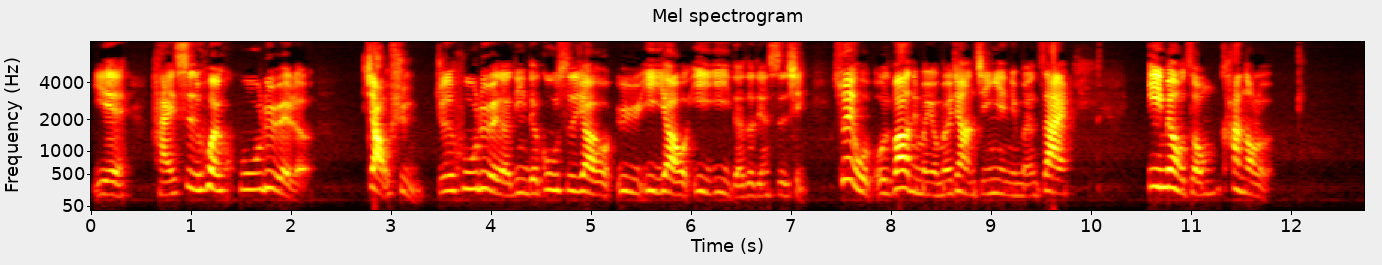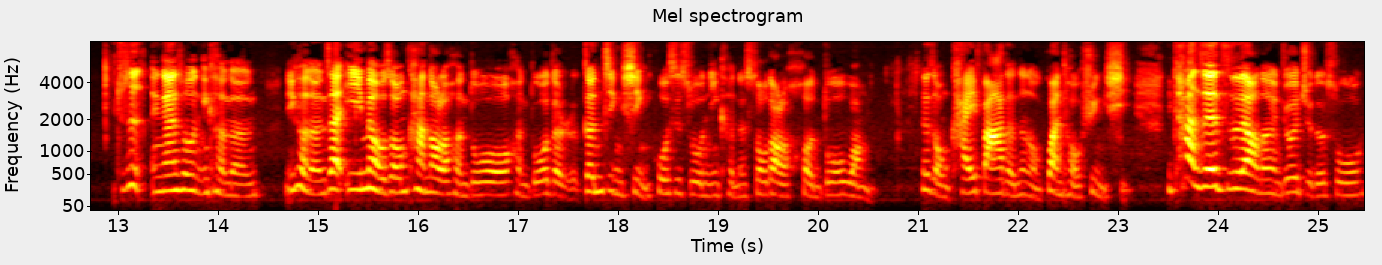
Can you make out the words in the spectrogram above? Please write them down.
也还是会忽略了教训，就是忽略了你的故事要有寓意、要有意义的这件事情。所以，我我不知道你们有没有这样的经验，你们在 email 中看到了，就是应该说，你可能你可能在 email 中看到了很多很多的跟进信，或是说你可能收到了很多网那种开发的那种罐头讯息。你看这些资料呢，你就会觉得说，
